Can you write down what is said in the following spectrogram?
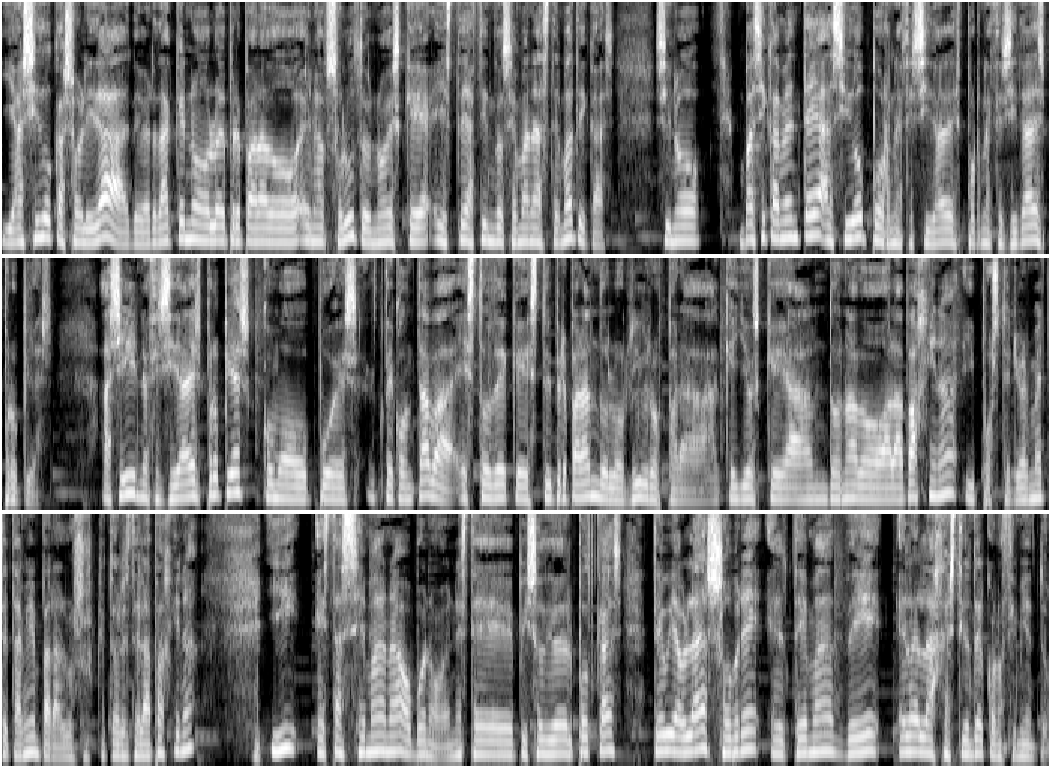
Y ha sido casualidad, de verdad que no lo he preparado en absoluto, no es que esté haciendo semanas temáticas, sino básicamente ha sido por necesidades, por necesidades propias. Así, necesidades propias como pues te contaba esto de que estoy preparando los libros para aquellos que han donado a la página y posteriormente también para los suscriptores de la página. Y esta semana, o bueno, en este episodio del podcast, te voy a hablar sobre el tema de la gestión del conocimiento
